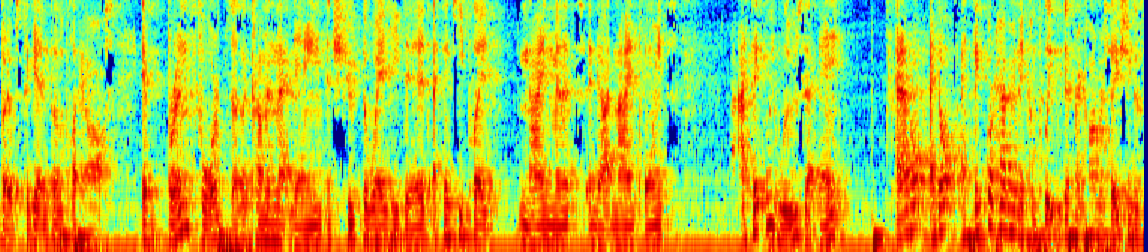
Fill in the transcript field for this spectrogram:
but it was to get into the playoffs. If Bryn Forbes doesn't come in that game and shoot the way he did, I think he played nine minutes and got nine points. I think we lose that game. And I don't, I don't, I think we're having a completely different conversation because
